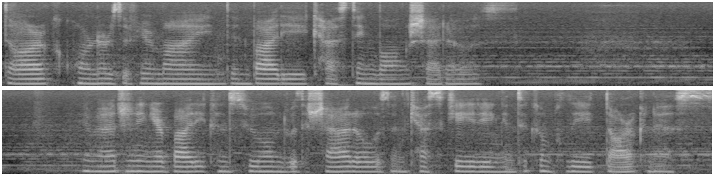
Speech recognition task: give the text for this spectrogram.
dark corners of your mind and body casting long shadows. Imagining your body consumed with shadows and cascading into complete darkness,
